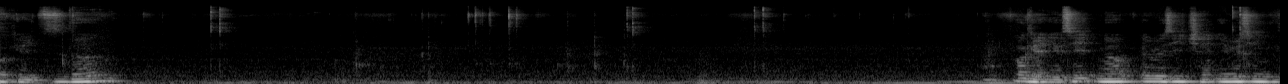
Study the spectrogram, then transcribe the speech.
Okay, it's done. Okay, you see now everything cha everything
